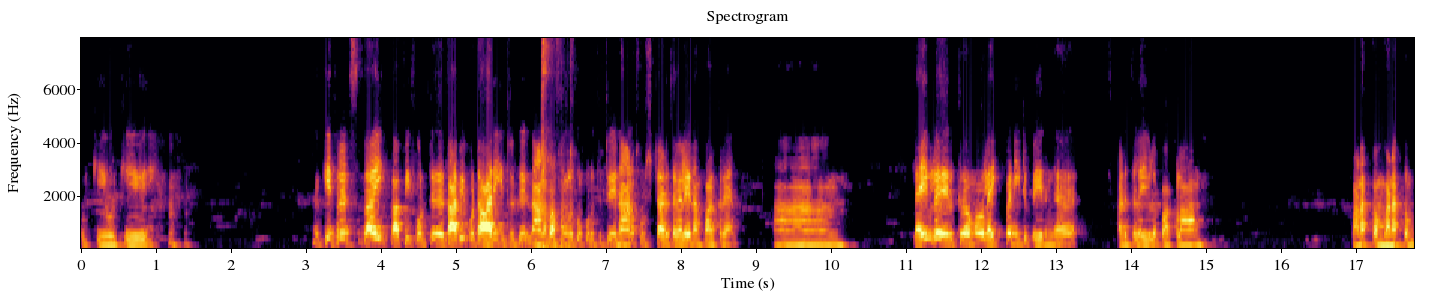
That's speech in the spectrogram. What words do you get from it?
Okay okay okay friends bye காப்பி போட்டு காப்பி போட்டு ஆறிக்கிட்டு இருக்கு. நானும் பசங்களுக்கும் கொடுத்துட்டு நானும் குடிச்சிட்டு அடுத்த வேலையை நான் பார்க்குறேன். லைவில் இருக்கிறவங்க லைக் பண்ணிட்டு போயிருங்க. அடுத்த லைவில் பார்க்கலாம். வணக்கம் வணக்கம்.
